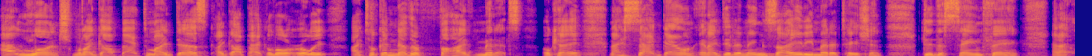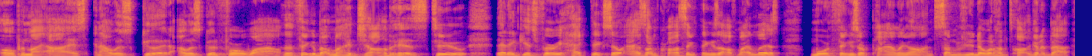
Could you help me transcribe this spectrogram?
at lunch, when I got back to my desk, I got back a little early, I took another five minutes, okay? And I sat down and I did an anxiety meditation, did the same thing. And I opened my eyes and I was good. I was good for a while. The thing about my job is too, that it gets very hectic. So as I'm crossing things off my list, more things are piling on. Some of you know what I'm talking talking about.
